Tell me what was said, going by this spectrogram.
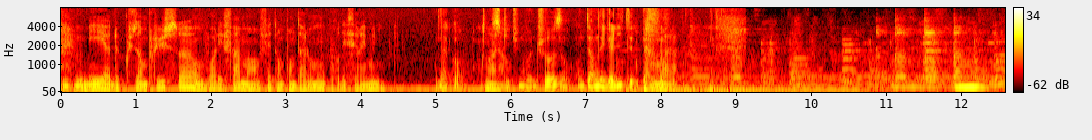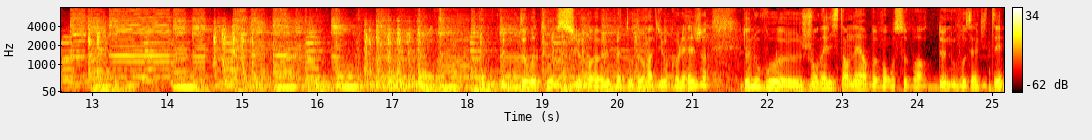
mhm. mais euh, de plus en plus, euh, on voit les femmes en fait en pantalon au cours des cérémonies. D'accord. Ce qui est une bonne chose en termes d'égalité. voilà. retour sur euh, le plateau de Radio Collège. De nouveaux euh, journalistes en herbe vont recevoir de nouveaux invités,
